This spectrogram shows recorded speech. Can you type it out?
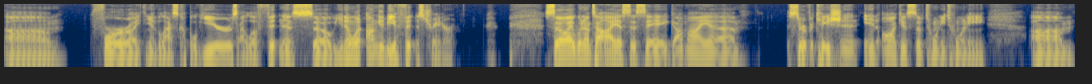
um, for like you know the last couple of years. I love fitness, so you know what? I'm gonna be a fitness trainer. So I went on to ISSA, got my uh, certification in August of 2020. Um,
